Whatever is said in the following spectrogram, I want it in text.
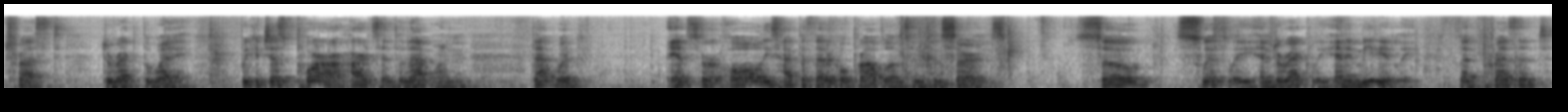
trust direct the way. If we could just pour our hearts into that one, that would answer all these hypothetical problems and concerns so swiftly and directly and immediately. Let present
